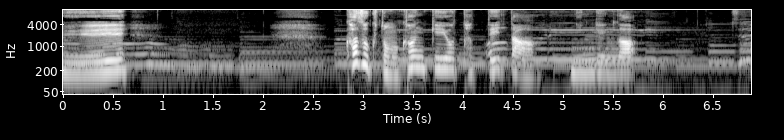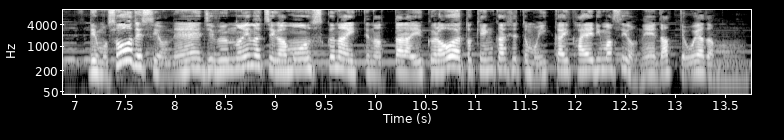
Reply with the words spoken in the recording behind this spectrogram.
へえ。家族との関係を絶っていた人間がでもそうですよね。自分の命がもう少ないってなったらいくら親と喧嘩してても一回帰りますよね。だって親だもん。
